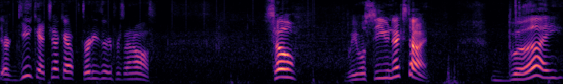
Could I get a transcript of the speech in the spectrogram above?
or geek at checkout, 33% off. So we will see you next time. Bye.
